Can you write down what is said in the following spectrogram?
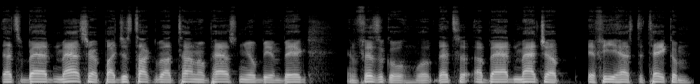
that's a bad matchup. I just talked about Tanoh Kpassagnon being big and physical. Well, that's a, a bad matchup if he has to take him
